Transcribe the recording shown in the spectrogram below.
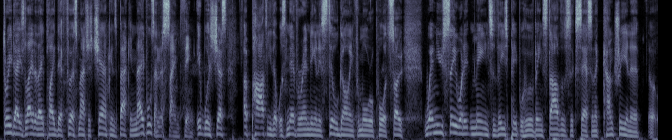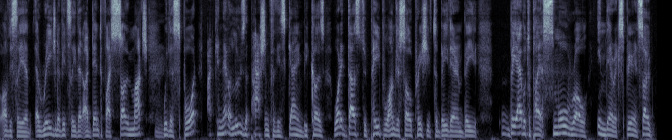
Three days later, they played their first match as champions back in Naples, and the same thing. It was just a party that was never ending and is still going from all reports. So, when you see what it means to these people who have been starved of success in a country, and a uh, obviously a, a region of Italy that identifies so much mm. with the sport, I can never lose the passion for this game because what it does to people, I'm just so appreciative to be there and be be able to play a small role in their experience. So,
